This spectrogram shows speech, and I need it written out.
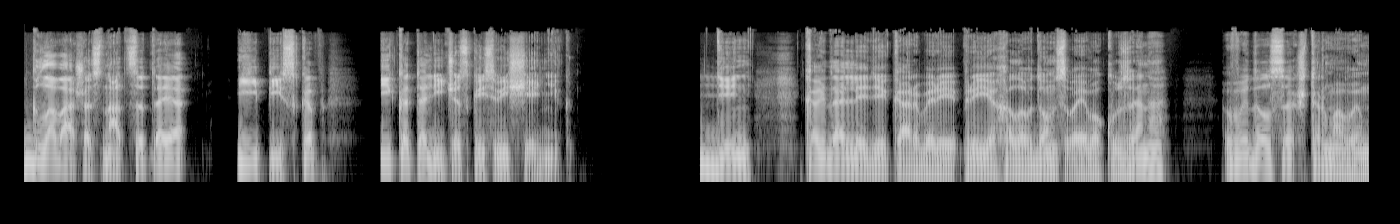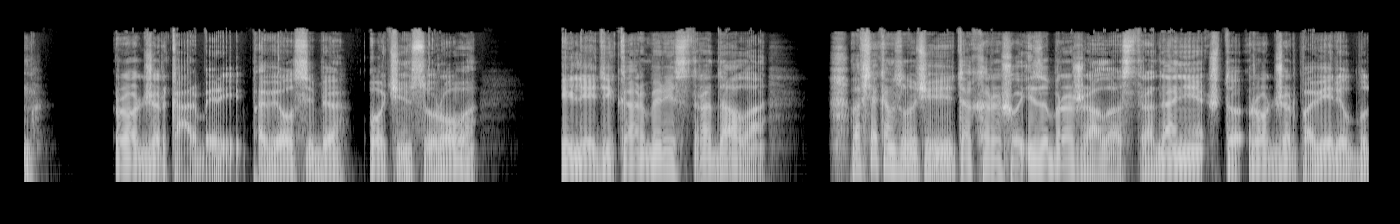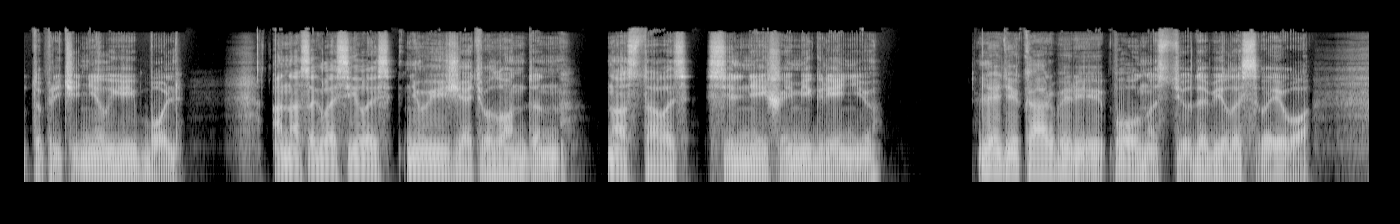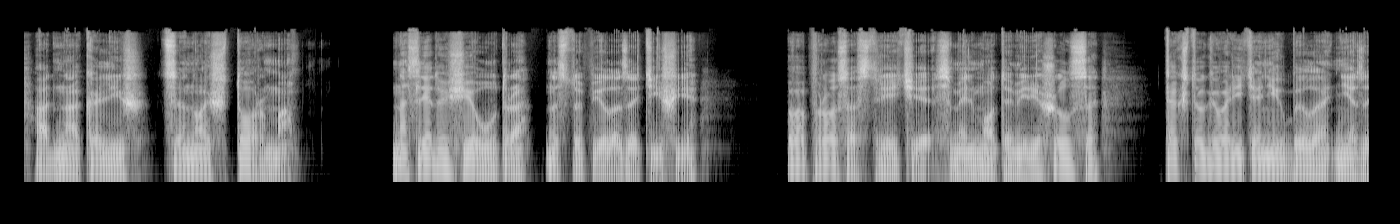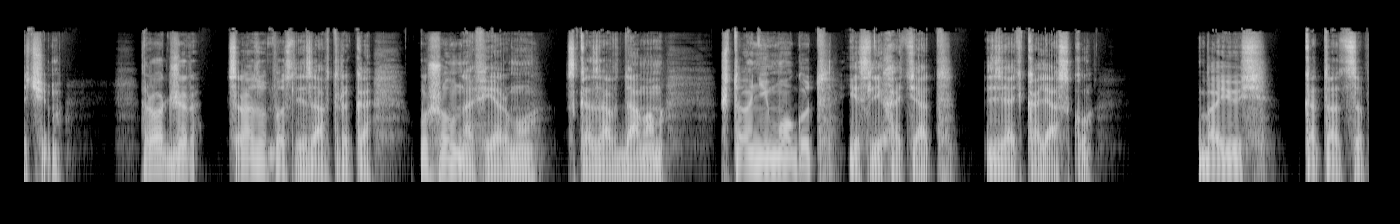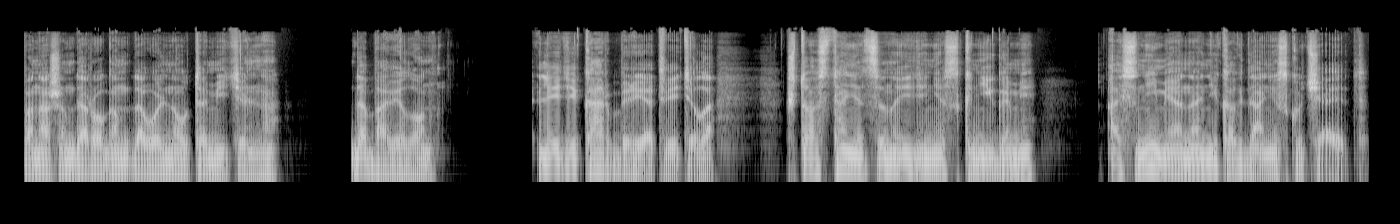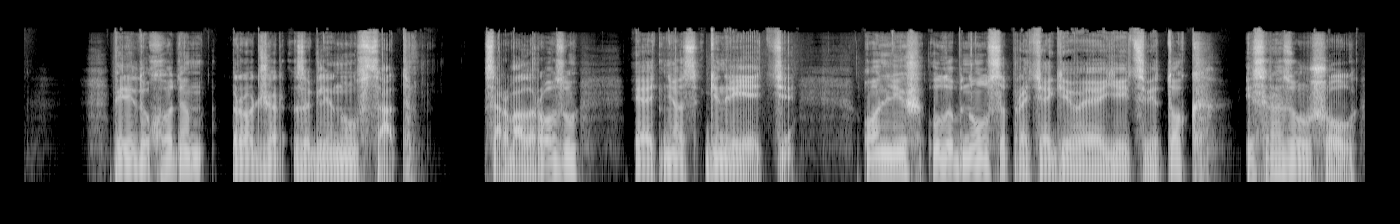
Глава 16. Епископ и католический священник. День, когда леди Карбери приехала в дом своего кузена, выдался штормовым. Роджер Карбери повел себя очень сурово, и леди Карбери страдала. Во всяком случае, так хорошо изображала страдание, что Роджер поверил, будто причинил ей боль. Она согласилась не уезжать в Лондон, но осталась сильнейшей мигренью. Леди Карбери полностью добилась своего, однако лишь ценой шторма. На следующее утро наступило затишье. Вопрос о встрече с Мельмотами решился, так что говорить о них было незачем. Роджер сразу после завтрака ушел на ферму, сказав дамам, что они могут, если хотят, взять коляску. «Боюсь, кататься по нашим дорогам довольно утомительно», — добавил он. Леди Карбери ответила, что останется наедине с книгами, а с ними она никогда не скучает. Перед уходом Роджер заглянул в сад, сорвал розу и отнес Генриетте. Он лишь улыбнулся, протягивая ей цветок, и сразу ушел,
